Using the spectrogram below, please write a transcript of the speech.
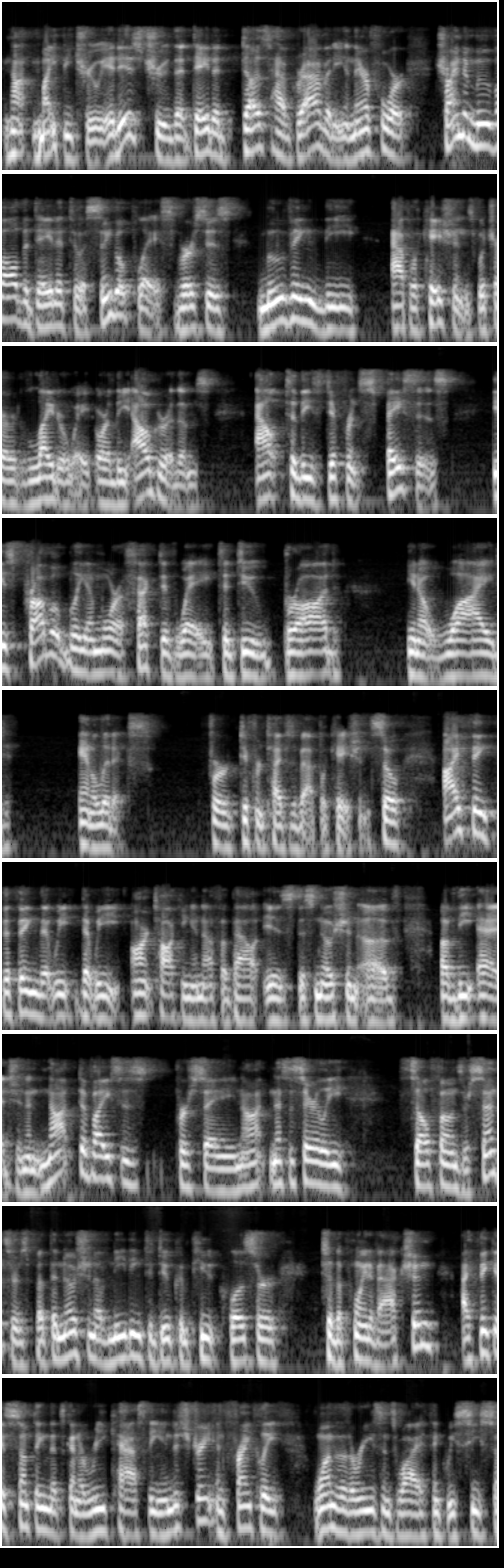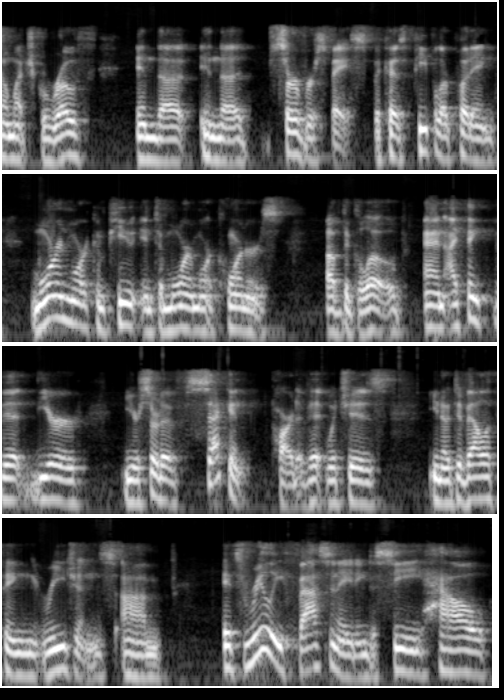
not might be true. It is true that data does have gravity, and therefore trying to move all the data to a single place versus moving the applications, which are lighter weight, or the algorithms out to these different spaces is probably a more effective way to do broad, you know, wide analytics for different types of applications. So I think the thing that we that we aren't talking enough about is this notion of of the edge and not devices per se, not necessarily cell phones or sensors, but the notion of needing to do compute closer to the point of action, I think is something that's going to recast the industry. And frankly, one of the reasons why I think we see so much growth in the in the server space because people are putting more and more compute into more and more corners of the globe. And I think that your your sort of second part of it, which is you know developing regions, um, it's really fascinating to see how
